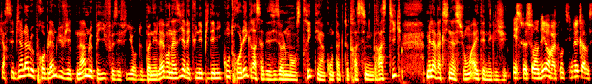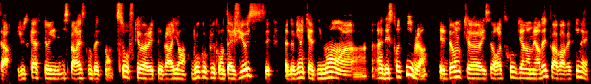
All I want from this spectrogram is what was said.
Car c'est bien là le problème du Vietnam. Le pays faisait figure de bon élève en Asie avec une épidémie contrôlée grâce à des isolements stricts et un contact tracing drastique. Mais la vaccination a été négligée. Ils se sont dit on va continuer comme ça jusqu'à ce qu'ils disparaissent complètement. Sauf qu'avec les variants beaucoup plus contagieux, ça devient quasiment euh, indestructible. Et donc, euh, ils se retrouvent bien emmerdés de ne pas avoir vacciné.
